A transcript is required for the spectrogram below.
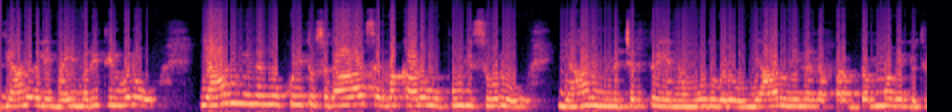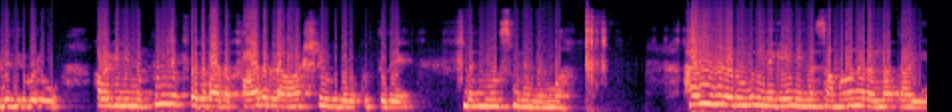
ಧ್ಯಾನದಲ್ಲಿ ಮೈ ಮರೆತಿರುವರು ಯಾರು ನಿನ್ನನ್ನು ಕುರಿತು ಸದಾ ಸರ್ವಕಾಲವೂ ಪೂಜಿಸುವರು? ಯಾರು ನಿನ್ನ ಚರಿತ್ರೆಯನ್ನು ಓದುವರು? ಯಾರು ನಿನ್ನನ್ನು ಪರಬ್ರಹ್ಮವೆಂದು ತಿಳಿದಿರುವರು? ಅವರಿಗೆ ನಿನ್ನ ಪುಣ್ಯಪ್ರದವಾದ ಪಾದಗಳ ಆಶ್ರಯವು ದೊರಕುತ್ತದೆ. ಧನ್ಯೋಸ್ಮಿನ ನಮ್ಮ ಹರಿಹರರು, ನಿನಗೆ ನಿನ್ನ ಸಮಾನರಲ್ಲ ತಾಯಿ,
